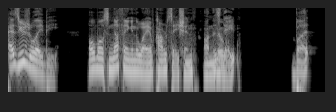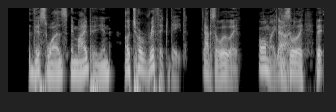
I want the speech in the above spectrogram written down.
as usual, AB, almost nothing in the way of conversation on this Nope. date. But this was, in my opinion, a terrific date. Absolutely. Oh my God. Absolutely. They,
